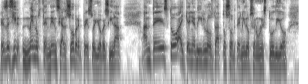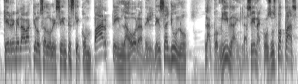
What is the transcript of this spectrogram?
es decir, menos tendencia al sobrepeso y obesidad. Ante esto, hay que añadir los datos obtenidos en un estudio que revelaba que los adolescentes que comparten la hora del desayuno, la comida y la cena con sus papás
